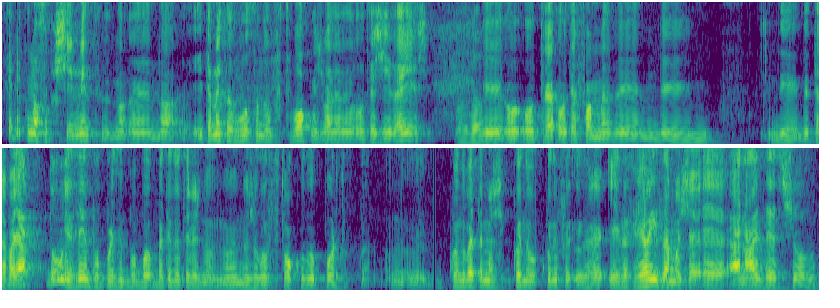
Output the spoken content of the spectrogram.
Sabe que o nosso crescimento no, eh, no, e também com a evolução do futebol, que nos vai dando outras ideias, eh, outra, outra forma de, de, de, de trabalhar. Dou um exemplo, por exemplo, batendo outra vez no, no, no jogo de futebol com o Porto. Quando, batemos, quando, quando eh, realizamos a, a análise desse jogo,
